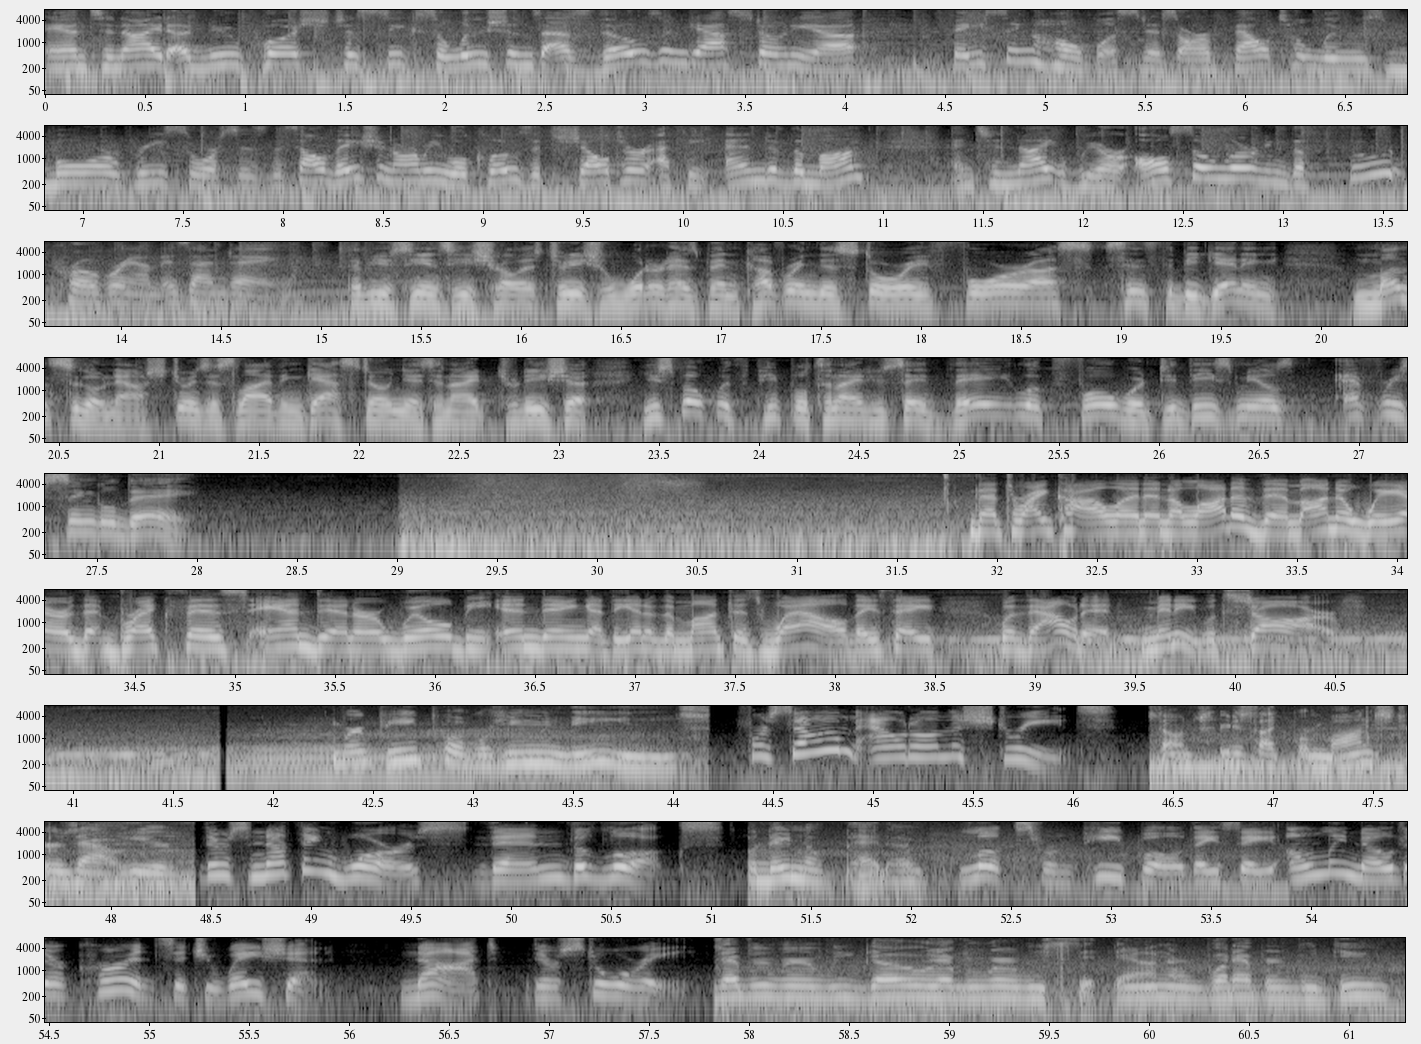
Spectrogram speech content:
And tonight, a new push to seek solutions as those in Gastonia facing homelessness are about to lose more resources. The Salvation Army will close its shelter at the end of the month. And tonight, we are also learning the food program is ending. WCNC Charlotte's Tradesha Woodard has been covering this story for us since the beginning, months ago now. She joins us live in Gastonia tonight. Tradesha, you spoke with people tonight who say they look forward to these meals every single day. That's right, Colin. And a lot of them unaware that breakfast and dinner will be ending at the end of the month as well. They say without it, many would starve. We're people, we're human beings. For some out on the streets, don't treat us like we're monsters out here. There's nothing worse than the looks. Well, they know better. Looks from people they say only know their current situation, not their story. Everywhere we go, everywhere we sit down, or whatever we do,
